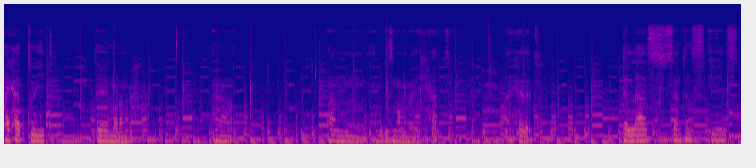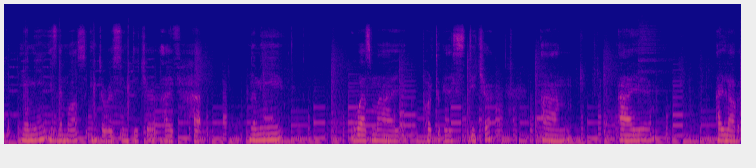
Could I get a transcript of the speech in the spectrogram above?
I had to eat the moronga. Uh, and in this moment I had I had it. The last sentence is Noemi is the most interesting teacher I've had. Noemi was my Portuguese teacher and I I love it.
